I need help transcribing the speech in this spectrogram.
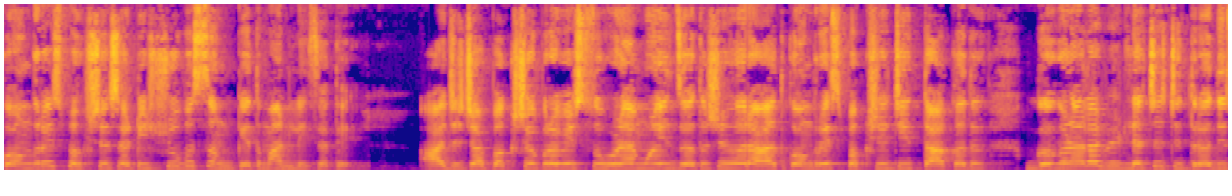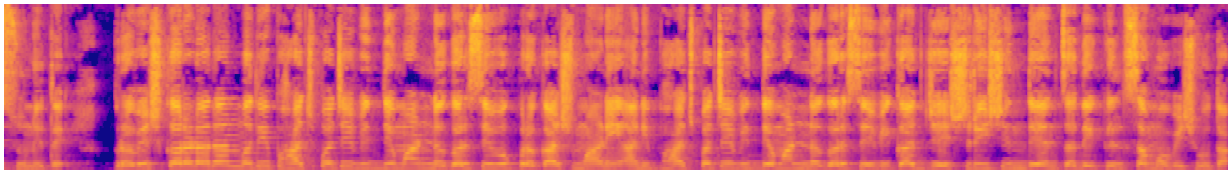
काँग्रेस पक्षासाठी शुभ संकेत मानले जाते. आजच्या पक्षप्रवेश सोहळ्यामुळे जत शहरात काँग्रेस पक्षाची ताकद गगनाला भिडल्याचे चित्र दिसून येते. प्रवेश करणाऱ्यांमध्ये भाजपाचे विद्यमान नगरसेवक प्रकाश माने आणि भाजपाचे विद्यमान नगरसेविका जयश्री शिंदे यांचा देखील समावेश होता.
